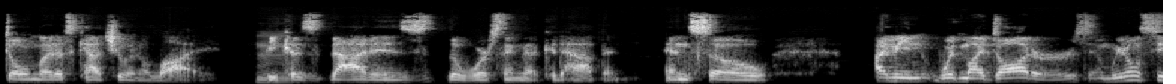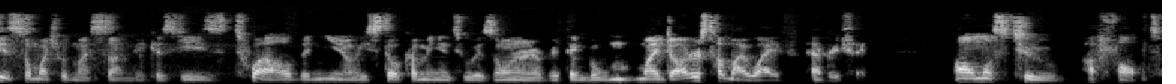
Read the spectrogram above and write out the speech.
Don't let us catch you in a lie mm-hmm. because that is the worst thing that could happen. And so I mean, with my daughters, and we don't see it so much with my son because he's 12 and, you know, he's still coming into his own and everything. But my daughters tell my wife everything, almost to a fault.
